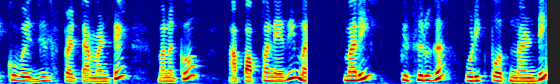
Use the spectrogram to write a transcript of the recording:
ఎక్కువ విజిల్స్ పెట్టామంటే మనకు ఆ పప్పు అనేది మరి పిసురుగా ఉడికిపోతుందండి.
